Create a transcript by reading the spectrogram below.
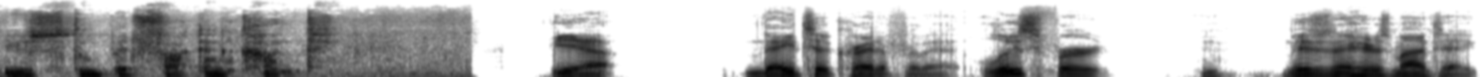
You stupid fucking cunt. Yeah. They took credit for that. Lucifer, this is here's my take.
